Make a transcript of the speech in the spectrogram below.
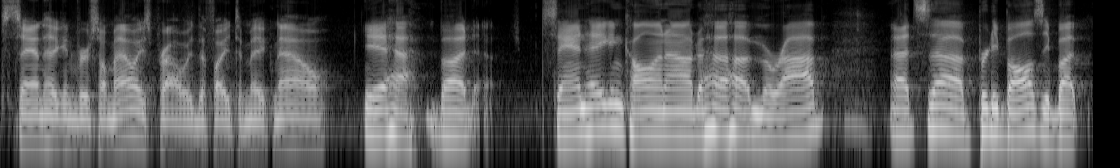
Sandhagen versus O'Malley is probably the fight to make now. Yeah, but Sandhagen calling out uh, Merab, that's uh, pretty ballsy. But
